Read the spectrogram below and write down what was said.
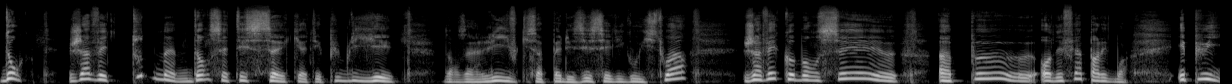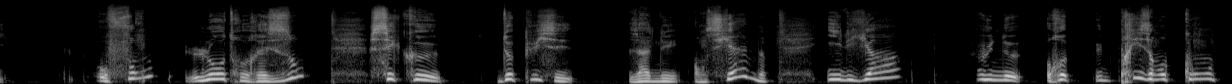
Donc, j'avais tout de même dans cet essai qui a été publié dans un livre qui s'appelle Les essais d'Ego-Histoire, j'avais commencé euh, un peu, en effet, à parler de moi. Et puis, au fond, l'autre raison, c'est que depuis ces années anciennes, il y a une, une prise en compte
